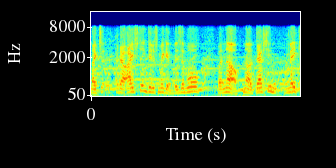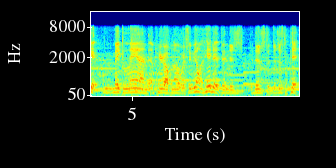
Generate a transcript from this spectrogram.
like to, I think they just make it visible. But no no they actually make it make land appear out of nowhere. So if you don't hit it then there's there's just, there's just a pit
